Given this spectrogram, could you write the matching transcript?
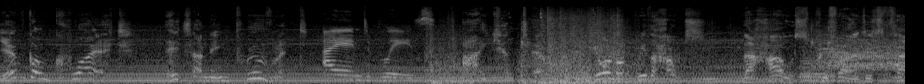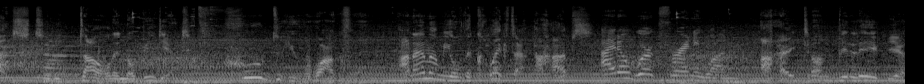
You've gone quiet. It's an improvement. I aim to please. I can tell. You're not with the house. The house prefers its thugs to be dull and obedient. Who do you work for? An enemy of the Collector, perhaps? I don't work for anyone. I don't believe you.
